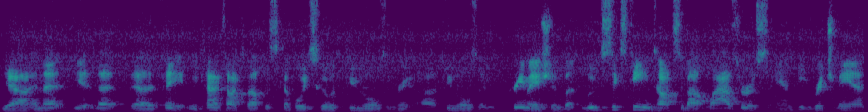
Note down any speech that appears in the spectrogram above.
Yeah, and that yeah, that uh, thing we kind of talked about this a couple weeks ago with funerals and re- uh, funerals and cremation. But Luke 16 talks about Lazarus and the rich man.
